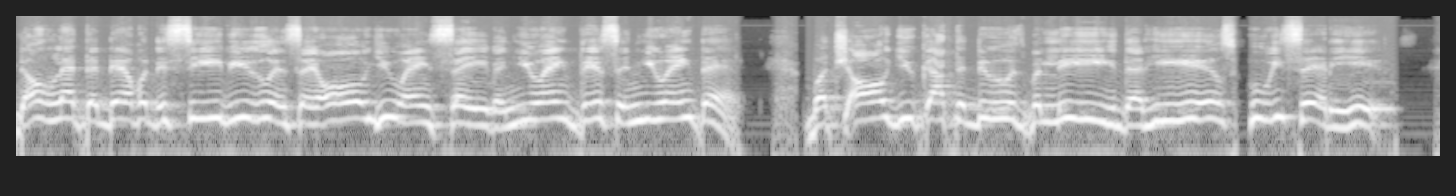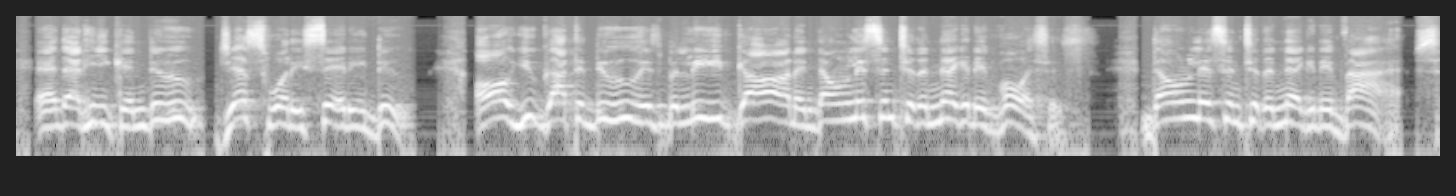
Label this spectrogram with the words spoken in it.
Don't let the devil deceive you and say, oh, you ain't saved and you ain't this and you ain't that. But all you got to do is believe that he is who he said he is and that he can do just what he said he'd do. All you got to do is believe God and don't listen to the negative voices. Don't listen to the negative vibes.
